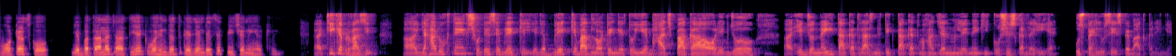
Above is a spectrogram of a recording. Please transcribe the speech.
वोटर्स को ये बताना चाहती है कि वह हिंदुत्व के एजेंडे से पीछे नहीं हट रही। ठीक है प्रभाष जी। यहाँ रुकते हैं एक छोटे से ब्रेक के लिए। जब ब्रेक के बाद लौटेंगे तो ये भाजपा का और एक जो एक जो नई ताकत, राजनीतिक ताकत वहाँ जन्म लेने की कोशिश कर रही है, उस पहलू से इस पे बात करेंगे।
